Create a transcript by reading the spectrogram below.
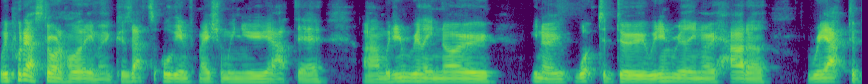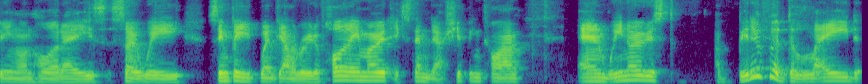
we put our store on holiday mode because that's all the information we knew out there. Um, we didn't really know, you know, what to do. We didn't really know how to react to being on holidays. So we simply went down the route of holiday mode, extended our shipping time, and we noticed a bit of a delayed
